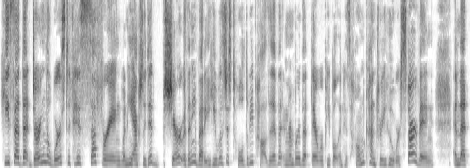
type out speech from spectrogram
He said that during the worst of his suffering, when he actually did share it with anybody, he was just told to be positive and remember that there were people in his home country who were starving, and that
